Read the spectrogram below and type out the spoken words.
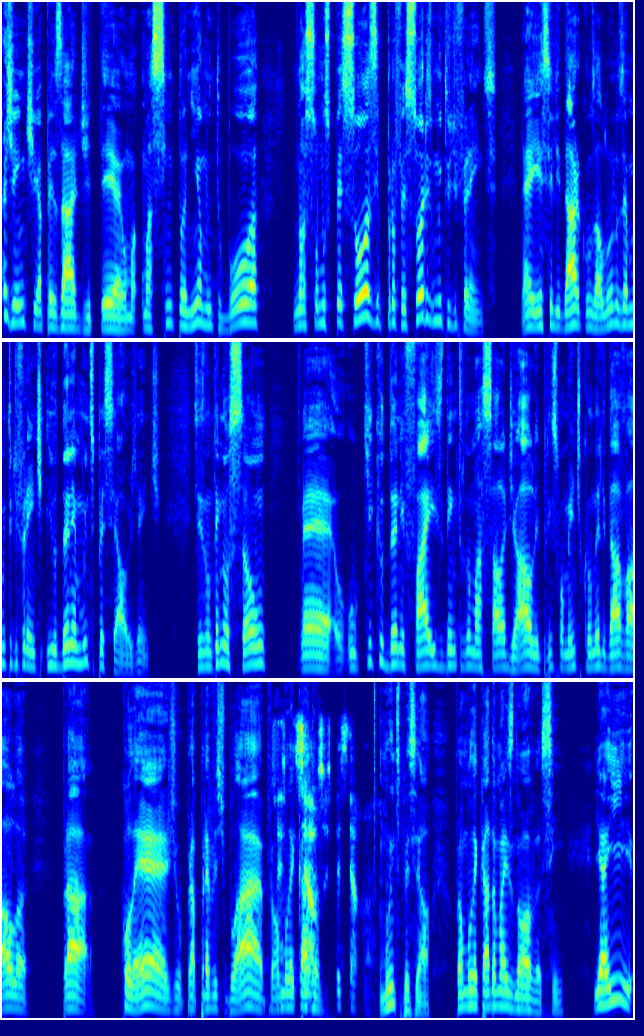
a gente, apesar de ter uma, uma sintonia muito boa, nós somos pessoas e professores muito diferentes. Né? E esse lidar com os alunos é muito diferente. E o Dani é muito especial, gente. Vocês não têm noção é, o que, que o Dani faz dentro de uma sala de aula, e principalmente quando ele dava aula para colégio, para pré-vestibular, para uma molecada. Especial, especial. Muito especial. Para uma molecada mais nova, assim. E aí,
